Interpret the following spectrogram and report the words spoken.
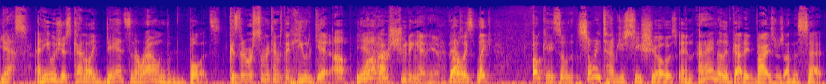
yes. and he was just kind of like dancing around the bullets. Because there were so many times that he would get up Yeah. while they were shooting at him. I That was like, okay, so so many times you see shows, and, and I know they've got advisors on the set.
